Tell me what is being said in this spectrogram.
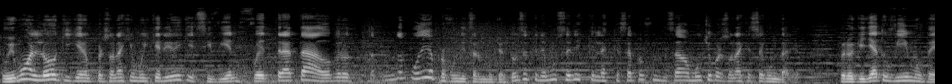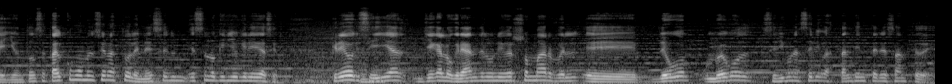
Tuvimos a Loki, que era un personaje muy querido y que si bien fue tratado, pero no podía profundizar mucho. Entonces tenemos series en las que se ha profundizado mucho personajes secundarios, pero que ya tuvimos de ello. Entonces, tal como mencionas tú, ese- eso es lo que yo quería decir. Creo que si ella llega a lo grande del universo Marvel, eh, luego, luego sería una serie bastante interesante de ella.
